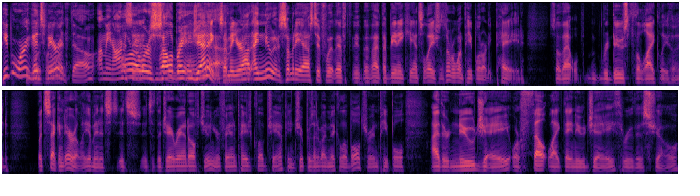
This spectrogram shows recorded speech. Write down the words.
People were in good was what it was. spirits, though. I mean, honestly, Or we're celebrating win, Jennings. yeah. I mean, you're out. I knew if somebody asked if if, if there'd be any cancellations. Number one, people had already paid, so that reduced the likelihood. But secondarily, I mean, it's it's it's the Jay Randolph Jr. Fan Page Club Championship presented by Michelob Ultra, and people either knew Jay or felt like they knew Jay through this show.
